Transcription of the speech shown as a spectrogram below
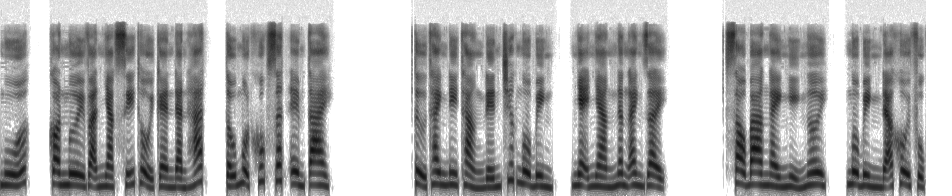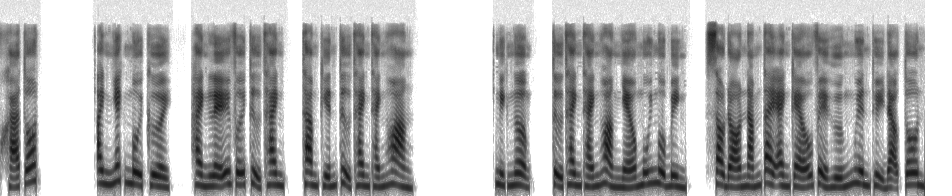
Múa, còn 10 vạn nhạc sĩ thổi kèn đàn hát, tấu một khúc rất êm tai. Tử Thanh đi thẳng đến trước Ngô Bình, nhẹ nhàng nâng anh dậy. Sau ba ngày nghỉ ngơi, Ngô Bình đã khôi phục khá tốt. Anh nhếch môi cười, hành lễ với Tử Thanh, tham kiến Tử Thanh Thánh Hoàng. Nghịch ngợm, Tử Thanh Thánh Hoàng nhéo mũi Ngô Bình, sau đó nắm tay anh kéo về hướng Nguyên Thủy Đạo Tôn.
